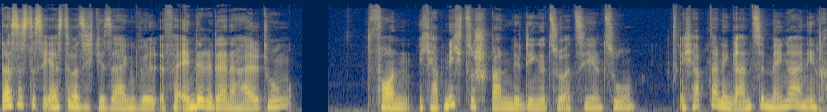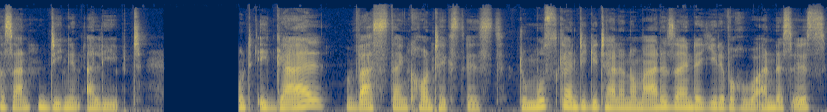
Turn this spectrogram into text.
Das ist das Erste, was ich dir sagen will. Verändere deine Haltung von ich habe nicht so spannende Dinge zu erzählen zu ich habe da eine ganze Menge an interessanten Dingen erlebt. Und egal, was dein Kontext ist, du musst kein digitaler Nomade sein, der jede Woche woanders ist,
